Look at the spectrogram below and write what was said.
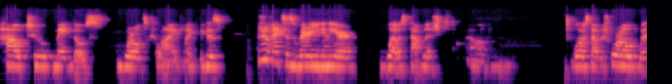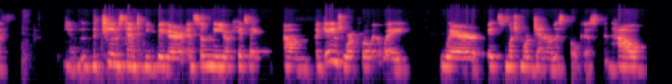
how to make those worlds collide, like because visual effects is a very linear, well-established, um, well-established world with you know the, teams tend to be bigger, and suddenly you're hitting um, a games workflow in a way where it's much more generalist focused and how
